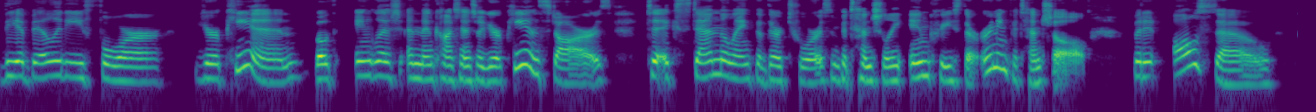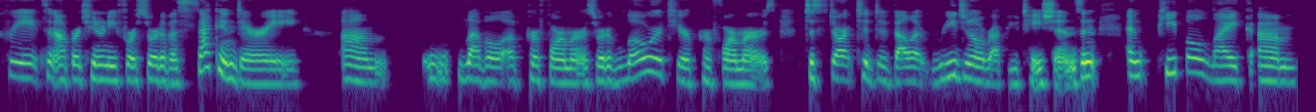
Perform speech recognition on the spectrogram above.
the ability for European, both English and then continental European stars to extend the length of their tours and potentially increase their earning potential. But it also creates an opportunity for sort of a secondary um, level of performers, sort of lower tier performers, to start to develop regional reputations. And and people like um,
